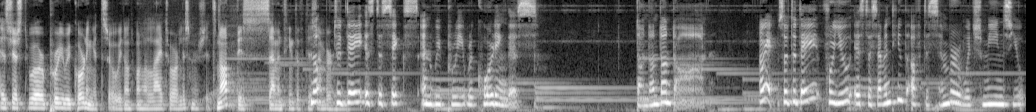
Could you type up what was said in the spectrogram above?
It's just we're pre-recording it, so we don't want to lie to our listeners. It's not this 17th of December. No, today is the 6th and we pre-recording this. Dun dun dun dun. Okay, so today for you is the 17th of December, which means you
